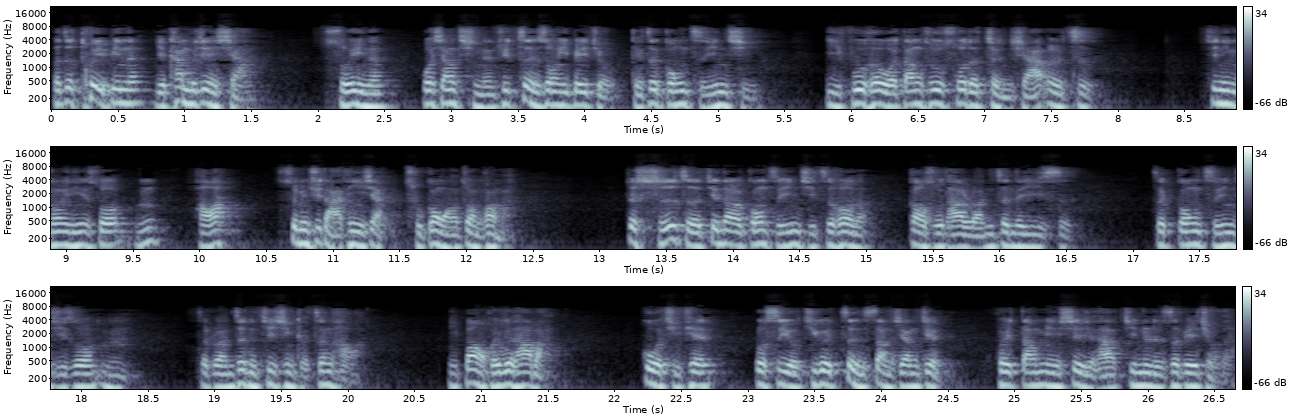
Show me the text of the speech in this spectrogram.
而这退兵呢也看不见瑕，所以呢，我想请人去赠送一杯酒给这公子婴齐，以符合我当初说的整瑕二字。晋灵公一听说，嗯，好啊，顺便去打听一下楚共王状况吧。这使者见到了公子婴齐之后呢，告诉他栾真的意思。这公子婴齐说，嗯。这栾真的记性可真好啊！你帮我回复他吧。过几天若是有机会正上相见，会当面谢谢他今日的这杯酒的。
